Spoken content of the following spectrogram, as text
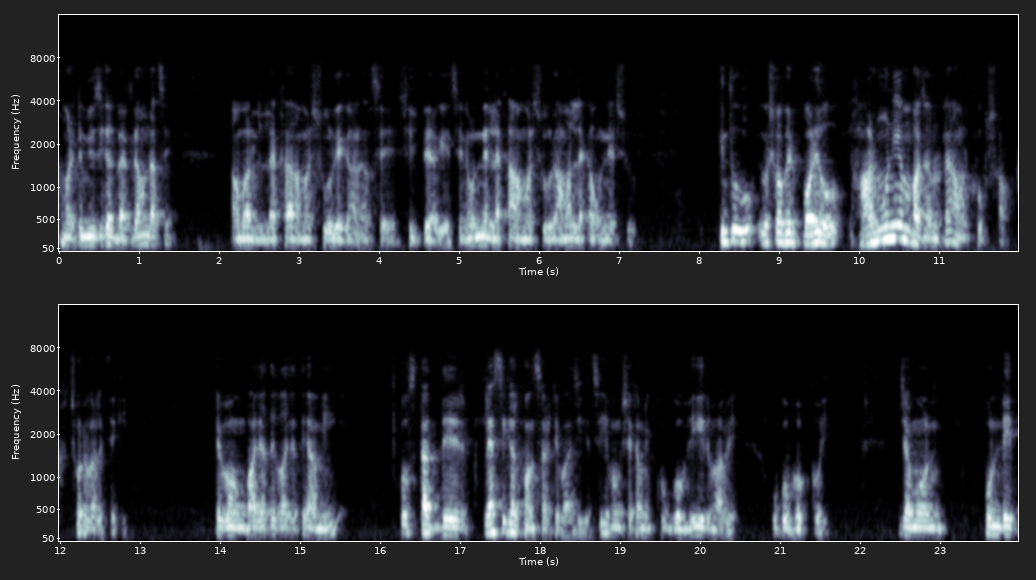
আমার একটা মিউজিক্যাল ব্যাকগ্রাউন্ড আছে। আমার লেখা আমার সুরে গান আছে, শিল্পীরা গেয়েছেন। অন্যের লেখা আমার সুর, আমার লেখা অন্যের সুর। কিন্তু ওসবের পরেও হারমোনিয়াম বাজানোটা আমার খুব শখ ছোটবেলা থেকেই। এবং বাজাতে বাজাতে আমি ওস্তাদদের ক্লাসিক্যাল কনসার্টে বাজিয়েছি এবং সেটা আমি খুব গভীরভাবে উপভোগ করি। যেমন পণ্ডিত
